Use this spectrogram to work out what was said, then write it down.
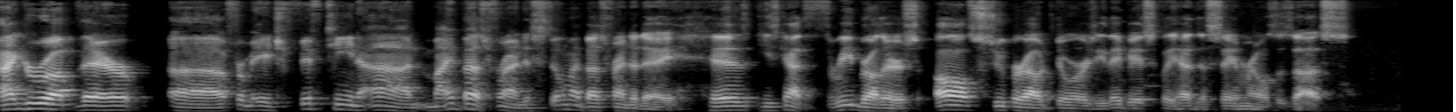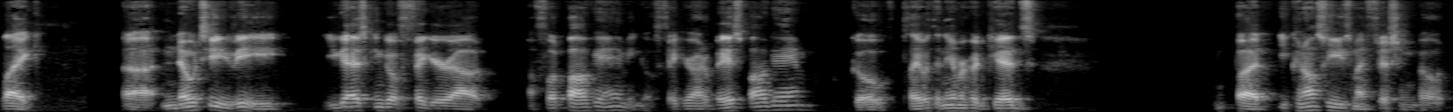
I grew up there uh, from age 15 on. My best friend is still my best friend today. His he's got three brothers, all super outdoorsy. They basically had the same rules as us. Like uh, no TV. You guys can go figure out a football game. You can go figure out a baseball game. Go play with the neighborhood kids. But you can also use my fishing boat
